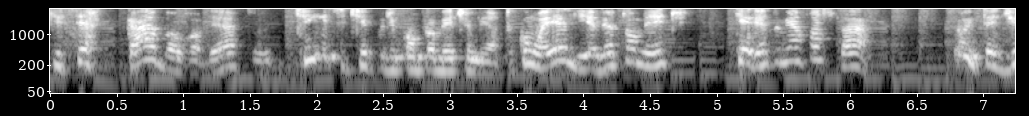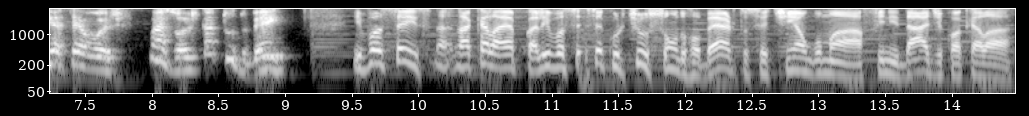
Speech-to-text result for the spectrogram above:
que cercava o Roberto tinha esse tipo de comprometimento com ele eventualmente, querendo me afastar. Eu entendi até hoje, mas hoje está tudo bem. E vocês, naquela época ali, você, você curtiu o som do Roberto? Você tinha alguma afinidade com aquela,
